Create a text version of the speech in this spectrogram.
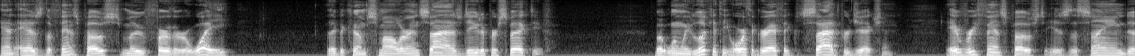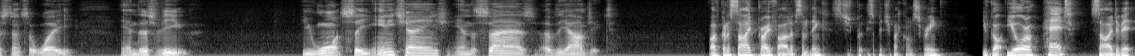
And as the fence posts move further away, they become smaller in size due to perspective. But when we look at the orthographic side projection, every fence post is the same distance away in this view. You won't see any change in the size of the object. I've got a side profile of something. Let's just put this picture back on screen. You've got your head side of it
